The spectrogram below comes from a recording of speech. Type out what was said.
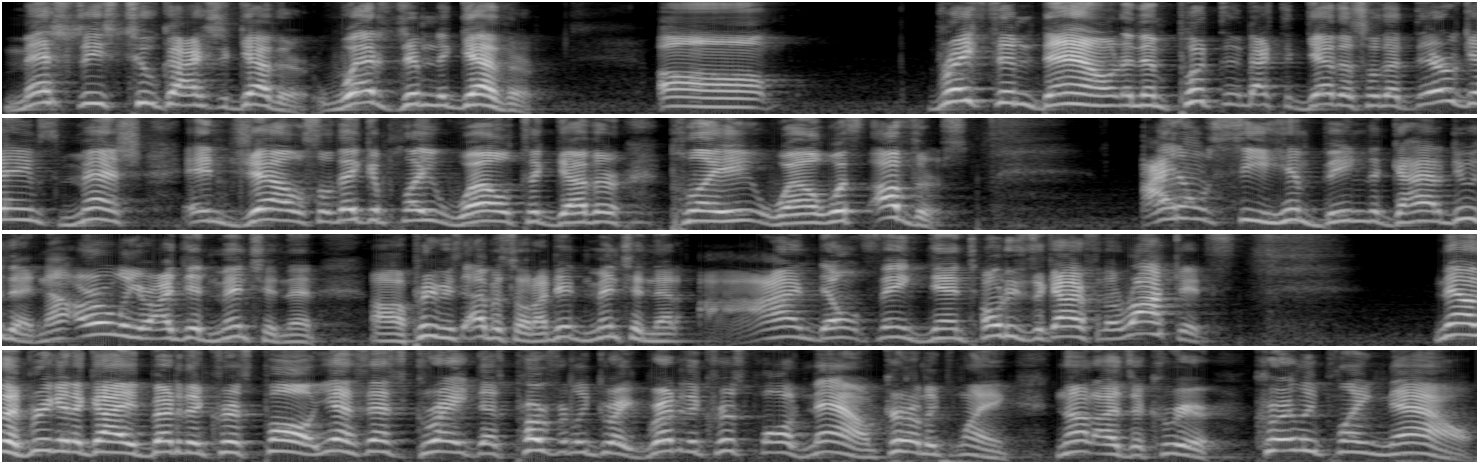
mesh these two guys together, wedge them together, um, break them down, and then put them back together so that their games mesh and gel so they can play well together, play well with others. I don't see him being the guy to do that. Now, earlier I did mention that, uh, previous episode, I did mention that I don't think D'Antoni's the guy for the Rockets. Now they're bringing a guy better than Chris Paul. Yes, that's great. That's perfectly great. Better than Chris Paul now, currently playing, not as a career, currently playing now.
